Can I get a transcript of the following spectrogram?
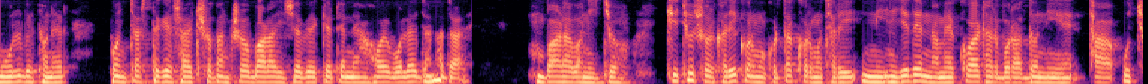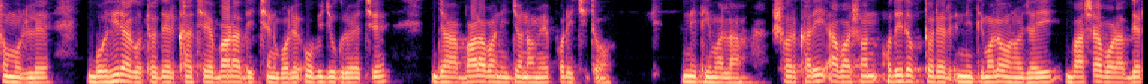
মূল বেতনের পঞ্চাশ থেকে ষাট শতাংশ ভাড়া হিসেবে কেটে নেওয়া হয় বলে জানা যায়। ভাড়া বাণিজ্য। কিছু সরকারি কর্মকর্তা কর্মচারী নিজেদের নামে কোয়ার্টার বরাদ্দ নিয়ে তা উচ্চ মূল্যে বহিরাগতদের কাছে বাড়া দিচ্ছেন বলে অভিযোগ রয়েছে, যা বাড়া বাণিজ্য নামে পরিচিত। নীতিমালা। সরকারি আবাসন অধিদপ্তরের নীতিমালা অনুযায়ী বাসা বরাদ্দের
